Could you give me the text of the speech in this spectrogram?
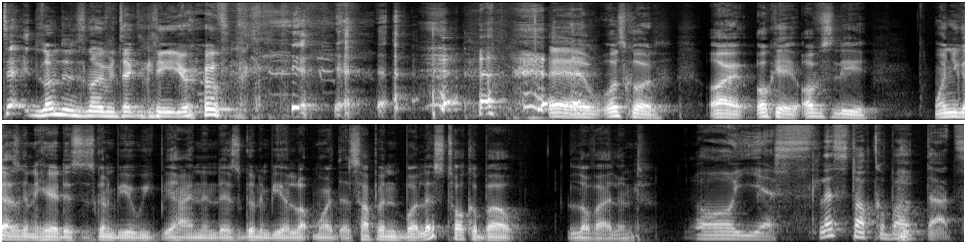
Te- London's not even technically in Europe. uh, what's called? All right. Okay. Obviously, when you guys are gonna hear this, it's gonna be a week behind, and there's gonna be a lot more that's happened. But let's talk about Love Island. Oh yes, let's talk about that.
